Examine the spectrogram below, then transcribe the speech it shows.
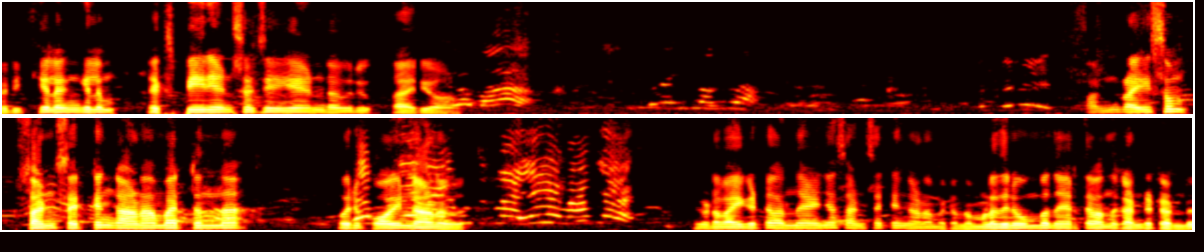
ഒരിക്കലെങ്കിലും എക്സ്പീരിയൻസ് ചെയ്യേണ്ട ഒരു കാര്യമാണ്. സൺറൈസും സൺസെറ്റും കാണാൻ പറ്റുന്ന ഒരു പോയിന്റ് ആണത്. ഇവിടെ വൈകിട്ട് വന്നു കഴിഞ്ഞാൽ സൺസെറ്റും കാണാൻ പറ്റും. നമ്മൾ ഇതിനു മുമ്പ് നേരത്തെ വന്ന് കണ്ടിട്ടുണ്ട്.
